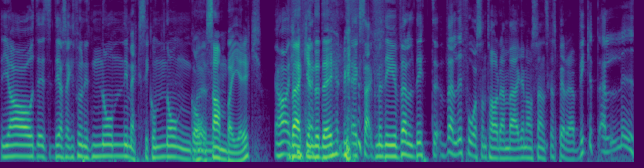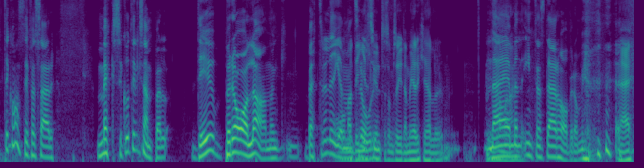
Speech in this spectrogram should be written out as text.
ja, och det, det har säkert funnits någon i Mexiko någon gång. Eh, Samba-Erik. Ja, Back in the day. Exakt, men det är ju väldigt, väldigt få som tar den vägen av svenska spelare, vilket är lite konstigt för så här. Mexiko till exempel, det är ju bra lön, och bättre liga Ja, än man men det tror. gills ju inte som Sydamerika heller. Nej, sammanhang. men inte ens där har vi dem ju. Nej,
